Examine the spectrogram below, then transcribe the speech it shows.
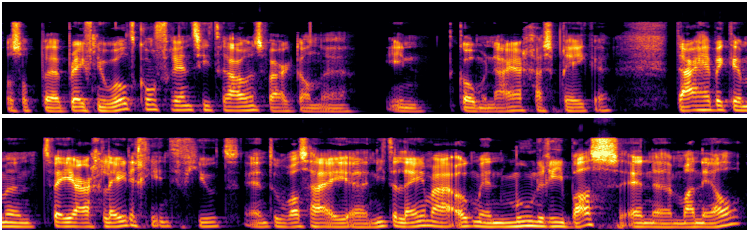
Was op uh, Brave New World conferentie trouwens, waar ik dan uh, in het komende najaar ga spreken. Daar heb ik hem een twee jaar geleden geïnterviewd. En toen was hij niet alleen, maar ook met Moon Ribas en Manel.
